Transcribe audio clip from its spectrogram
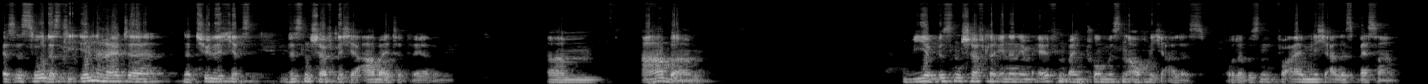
es ist so, dass die Inhalte natürlich jetzt wissenschaftlich erarbeitet werden. Ähm, aber wir WissenschaftlerInnen im Elfenbeinturm wissen auch nicht alles oder wissen vor allem nicht alles besser,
